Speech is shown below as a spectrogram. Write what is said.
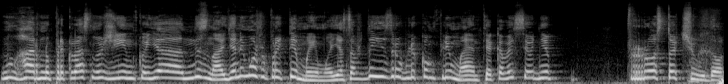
Ну, гарну, прекрасну жінку. Я не знаю, я не можу пройти мимо. Я завжди їй зроблю комплімент, яка ви сьогодні просто чудо.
